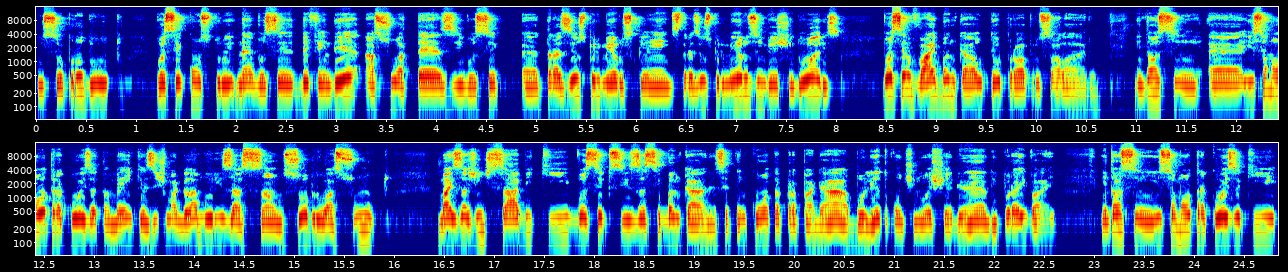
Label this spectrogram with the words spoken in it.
o seu produto, você construir, né, você defender a sua tese, você é, trazer os primeiros clientes, trazer os primeiros investidores você vai bancar o teu próprio salário. Então, assim, é, isso é uma outra coisa também, que existe uma glamorização sobre o assunto, mas a gente sabe que você precisa se bancar, né? Você tem conta para pagar, boleto continua chegando e por aí vai. Então, assim, isso é uma outra coisa que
